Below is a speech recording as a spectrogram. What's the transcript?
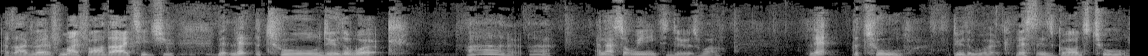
As I've learned from my father, I teach you. Let, let the tool do the work. Ah, ah. And that's what we need to do as well. Let the tool do the work. This is God's tool.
